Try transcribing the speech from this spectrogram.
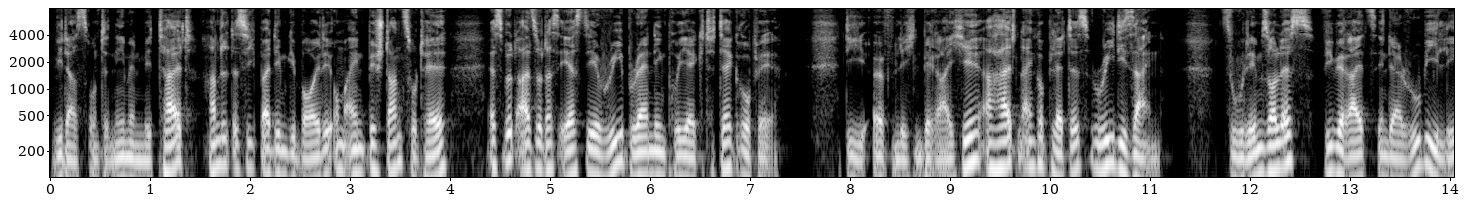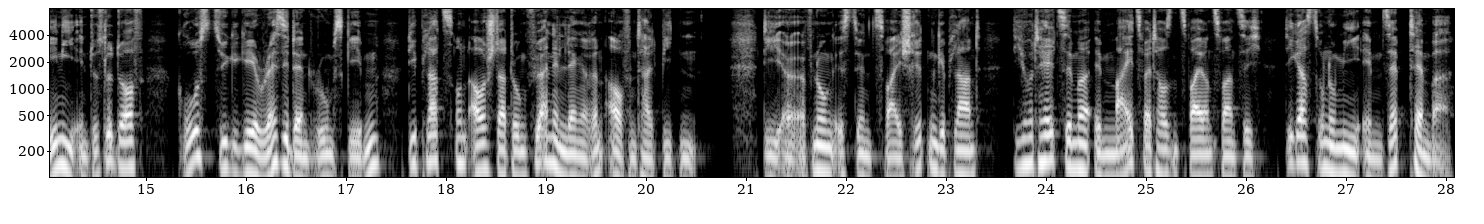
Wie das Unternehmen mitteilt, handelt es sich bei dem Gebäude um ein Bestandshotel. Es wird also das erste Rebranding-Projekt der Gruppe. Die öffentlichen Bereiche erhalten ein komplettes Redesign. Zudem soll es, wie bereits in der Ruby Leni in Düsseldorf, großzügige Resident Rooms geben, die Platz und Ausstattung für einen längeren Aufenthalt bieten. Die Eröffnung ist in zwei Schritten geplant, die Hotelzimmer im Mai 2022, die Gastronomie im September.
